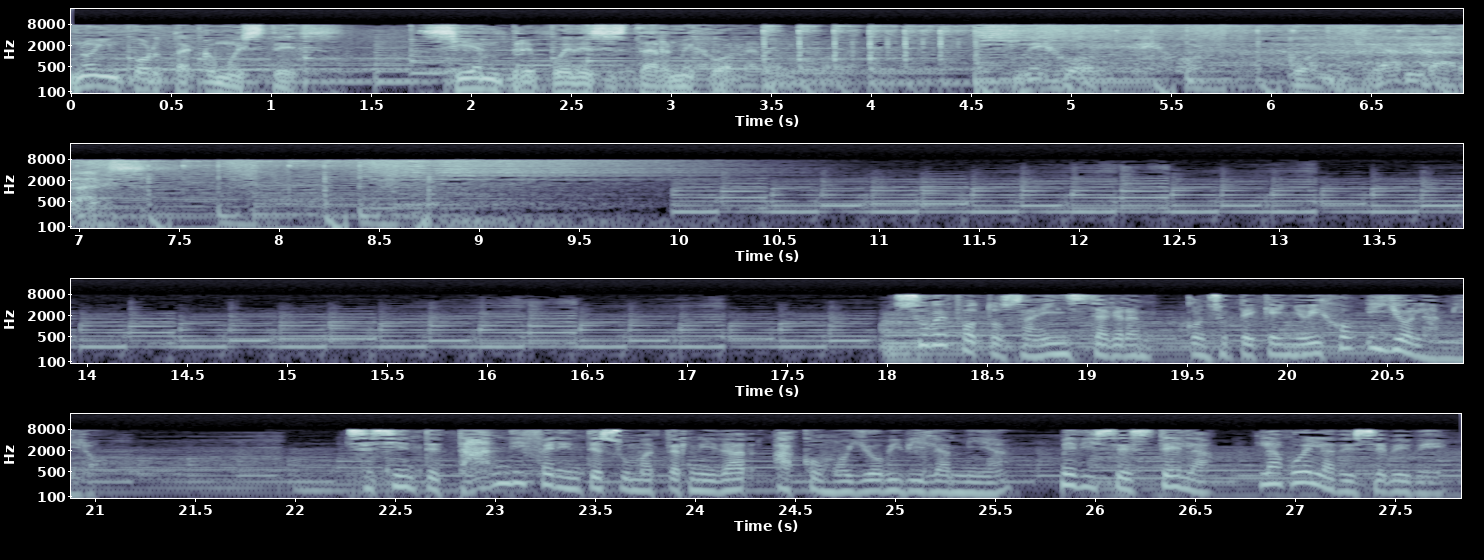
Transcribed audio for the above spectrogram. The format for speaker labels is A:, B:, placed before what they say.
A: No importa cómo estés, siempre puedes estar mejor. Mejor, mejor. Con Vargas.
B: Sube fotos a Instagram con su pequeño hijo y yo la miro. Se siente tan diferente su maternidad a como yo viví la mía, me dice Estela, la abuela de ese bebé.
